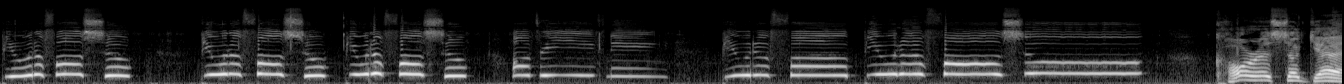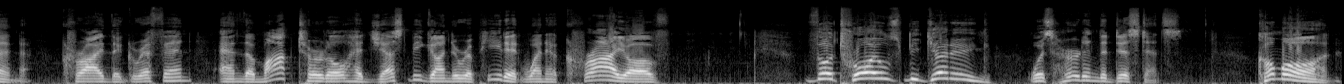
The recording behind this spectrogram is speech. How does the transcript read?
beautiful soup. Beautiful soup, beautiful soup of the evening. Beautiful, beautiful soup. Chorus again, cried the Gryphon, and the Mock Turtle had just begun to repeat it when a cry of The trial's beginning was heard in the distance. Come on,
